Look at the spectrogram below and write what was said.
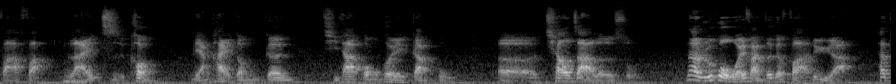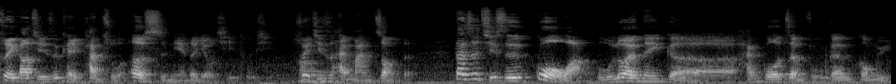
罚法来指控梁海东跟其他工会干部，呃，敲诈勒索。那如果违反这个法律啊，他最高其实是可以判处二十年的有期徒刑，所以其实还蛮重的。但是其实过往无论那个韩国政府跟公运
